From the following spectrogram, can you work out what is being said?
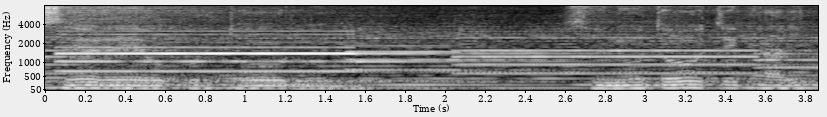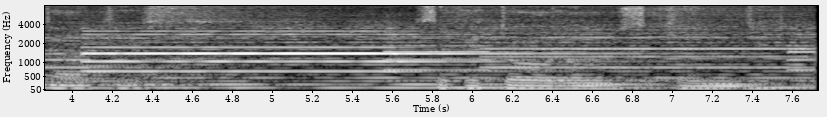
sere occultorum, sino dote caritatis, secretorum scinde.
